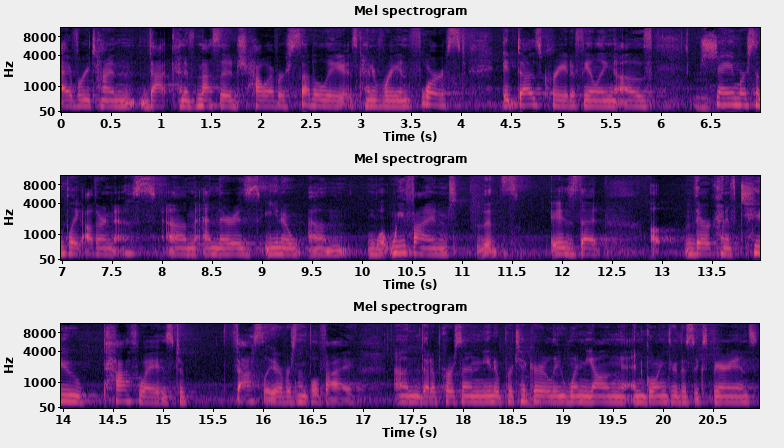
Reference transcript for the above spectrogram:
every time that kind of message, however subtly, is kind of reinforced, it does create a feeling of shame or simply otherness. Um, and there is, you know, um, what we find that's, is that there are kind of two pathways to vastly oversimplify um, that a person, you know, particularly when young and going through this experience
